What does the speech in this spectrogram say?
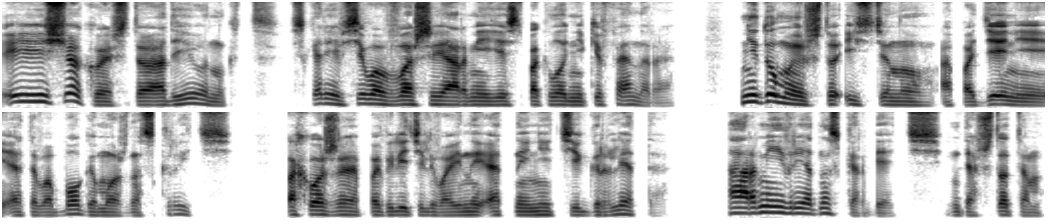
«И еще кое-что, адъюнкт. Скорее всего, в вашей армии есть поклонники Феннера. Не думаю, что истину о падении этого бога можно скрыть. Похоже, повелитель войны отныне тигр лета. Армии вредно скорбеть. Да что там,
